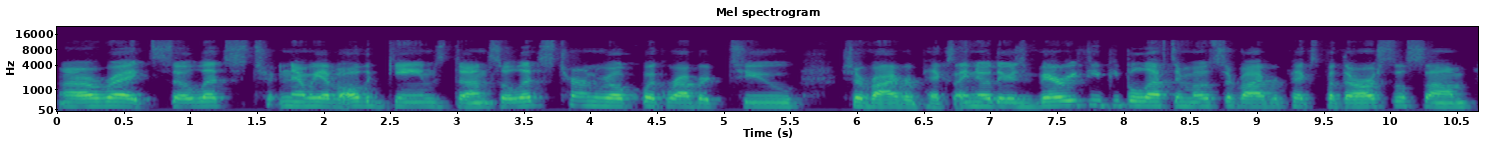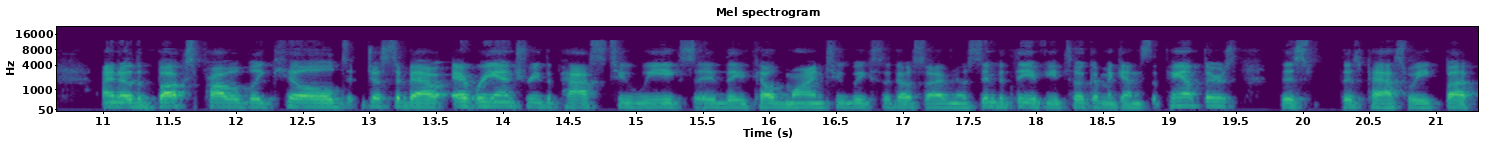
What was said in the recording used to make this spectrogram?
All right. So let's t- now we have all the games done. So let's turn real quick, Robert, to survivor picks. I know there's very few people left in most survivor picks, but there are still some. I know the Bucs probably killed just about every entry the past two weeks. Uh, they killed mine two weeks ago, so I have no sympathy if you took them against the Panthers this this past week. But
